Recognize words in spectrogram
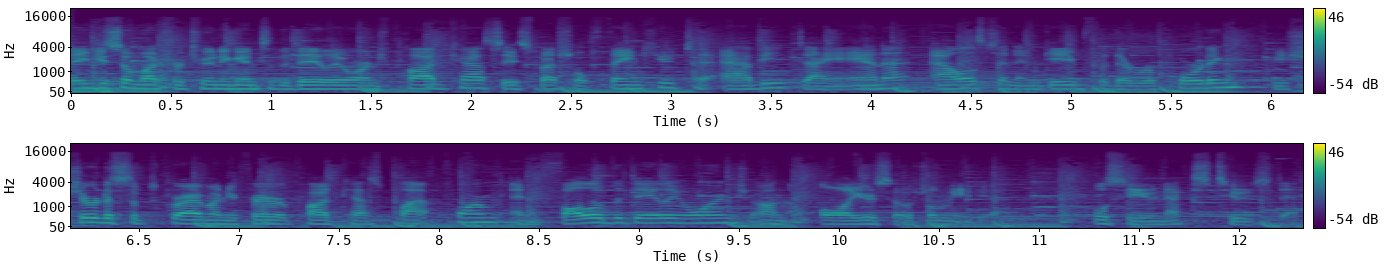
Thank you so much for tuning in to the Daily Orange podcast. A special thank you to Abby, Diana, Allison, and Gabe for their reporting. Be sure to subscribe on your favorite podcast platform and follow the Daily Orange on all your social media. We'll see you next Tuesday.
